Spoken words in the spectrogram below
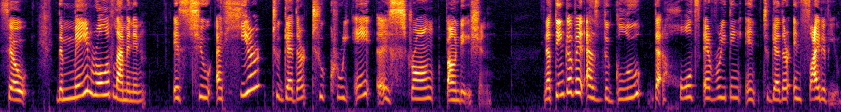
so the main role of laminin is to adhere together to create a strong foundation now think of it as the glue that holds everything in together inside of you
